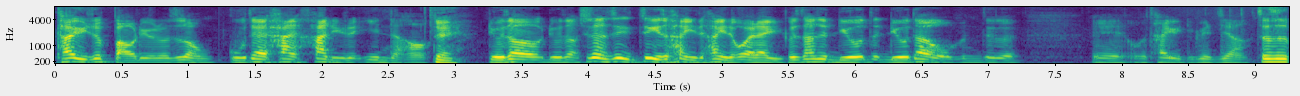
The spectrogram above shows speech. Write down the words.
台语就保留了这种古代汉汉语的音的哈，对，留到留到，虽然这这也是汉语的汉语的外来语，可是它是留的留到我们这个，诶、我们台语里面这样，这是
